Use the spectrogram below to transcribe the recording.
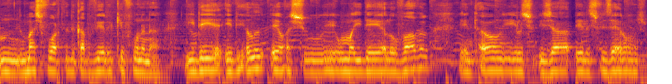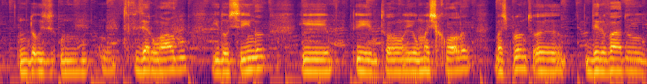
hum, mais forte de Cabo Verde que é Funaná. A ideia é dele, eu acho é uma ideia louvável. Então eles já eles fizeram dois, um, fizeram um álbum e dois singles e, e então é uma escola, mas pronto, é, derivado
